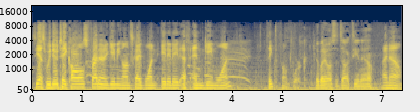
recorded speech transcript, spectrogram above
So yes, we do take calls. Friday Night Gaming on Skype one eight eight eight FN Game One. I think the phones work. Nobody wants to talk to you now. I know.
